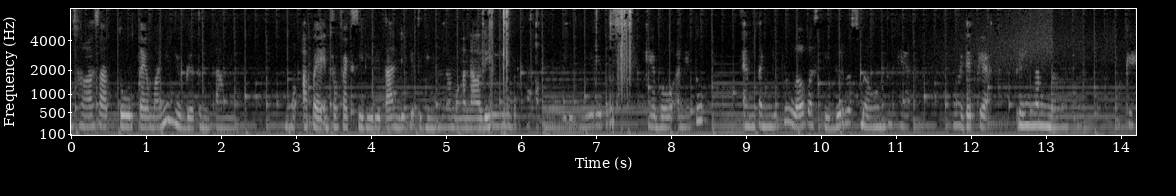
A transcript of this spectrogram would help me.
salah satu temanya juga tentang apa ya introspeksi diri tadi gitu. Gimana mengenal diri bercakap dengan diri sendiri. Terus kayak bawaannya tuh enteng gitu loh pas tidur terus bangun tuh kayak oh my god kayak ringan banget oke okay.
